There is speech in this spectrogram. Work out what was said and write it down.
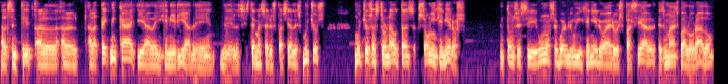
al sentir, al, a la técnica y a la ingeniería de, de sistemas aeroespaciales. Muchos, muchos astronautas son ingenieros. Entonces, si uno se vuelve un ingeniero aeroespacial, es más valorado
